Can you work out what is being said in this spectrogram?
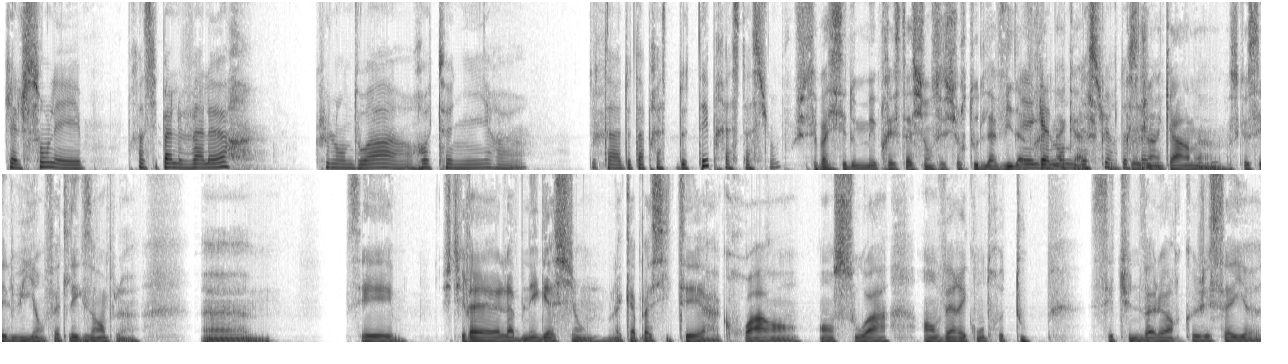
quelles sont les principales valeurs que l'on doit retenir euh, de, ta, de, ta de tes prestations? Je ne sais pas si c'est de mes prestations, c'est surtout de la vie d'Alfred Nakache que, que j'incarne, Mhm. parce que c'est lui, en fait, l'exemple. Euh, c'est, je dirais, l'abnégation, la capacité à croire en, soi, envers et contre tout. C'est une valeur que j'essaye euh,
